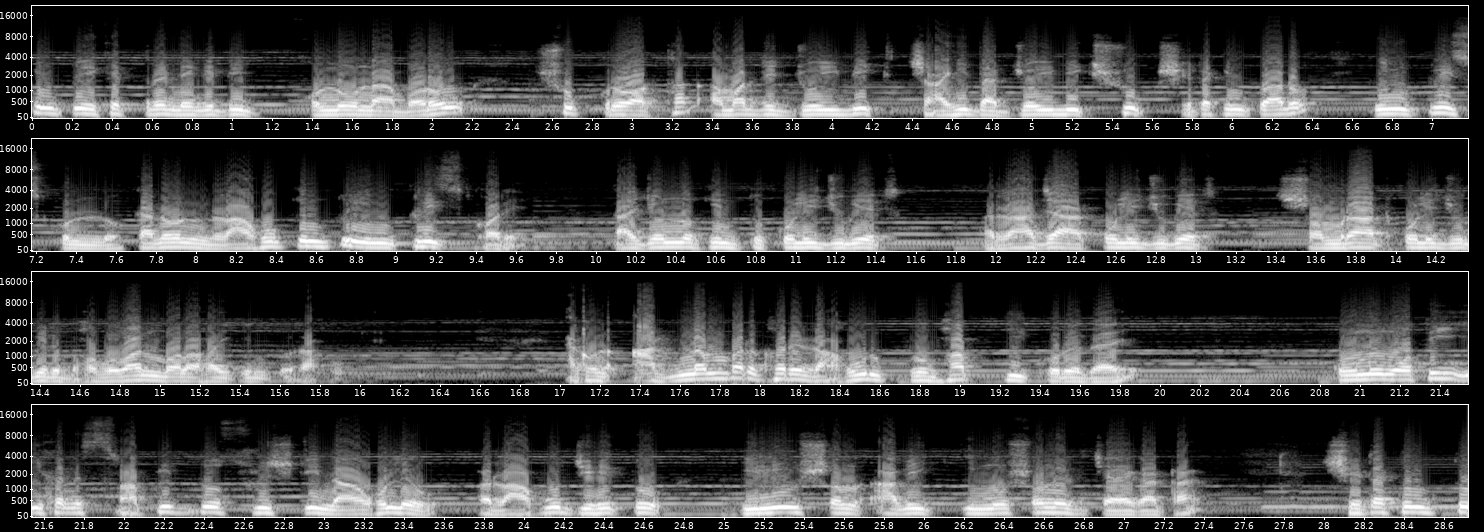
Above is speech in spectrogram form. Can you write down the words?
কিন্তু এক্ষেত্রে নেগেটিভ হলো না, বরং শুক্র অর্থাৎ আমার যে জৈবিক চাহিদা, জৈবিক সুখ, সেটা কিন্তু আরও ইনক্রিজ করল। কারণ রাহু কিন্তু ইনক্রিজ করে। তাই জন্য কিন্তু কলিযুগের রাজা, কলিযুগের সম্রাট, কলিযুগের ভগবান বলা হয় কিন্তু রাহুকে। এখন আট নাম্বার ঘরে রাহুর প্রভাব কি করে দেয়? কোনো মতেই এখানে শ্রাপিদ্য সৃষ্টি না হলেও রাহু যেহেতু ইলিউশন আবেগ ইমোশনের জায়গাটা, সেটা কিন্তু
